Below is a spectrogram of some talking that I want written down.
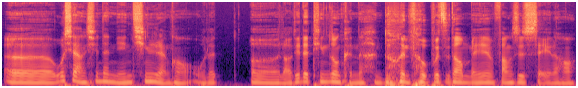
呃，我想现在年轻人哈，我的。呃，老爹的听众可能很多人都不知道梅艳芳是谁了哈。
